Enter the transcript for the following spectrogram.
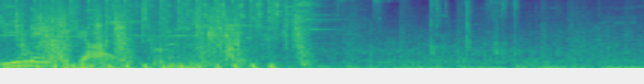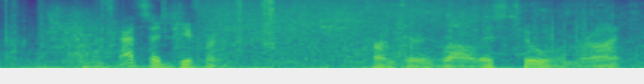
You need to go. That's a different hunter as well. There's two of them, right?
